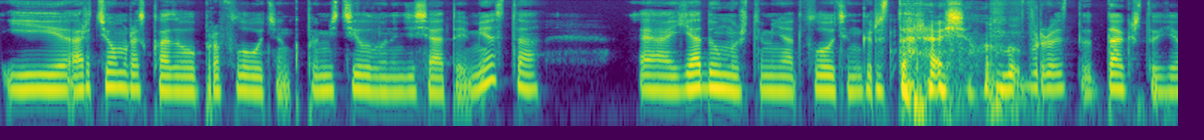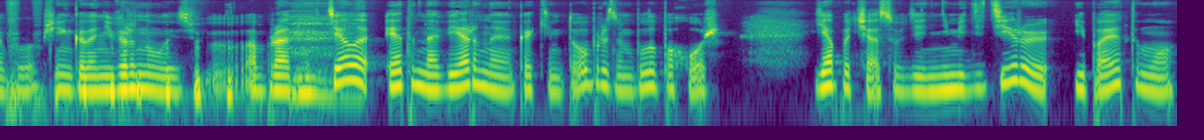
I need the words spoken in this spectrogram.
И Артем рассказывал про флотинг, поместил его на десятое место. Э, Я думаю, что меня от флотинга растаращило бы просто так, что я бы вообще никогда не вернулась в- обратно в тело. Это, наверное, каким-то образом было похоже. Я по часу в день не медитирую, и поэтому,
